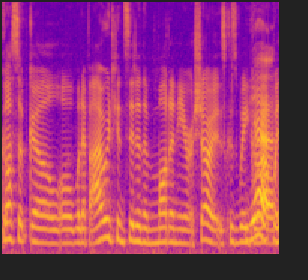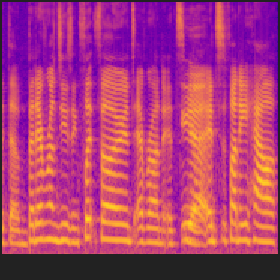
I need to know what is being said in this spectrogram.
Gossip Girl or whatever I would consider them modern era shows because we grew Yeah. up with them but everyone's using flip phones everyone it's yeah. Yeah. it's funny how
